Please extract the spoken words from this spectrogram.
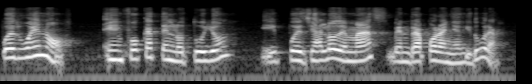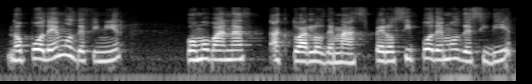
pues bueno, enfócate en lo tuyo y pues ya lo demás vendrá por añadidura. No podemos definir cómo van a actuar los demás, pero sí podemos decidir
